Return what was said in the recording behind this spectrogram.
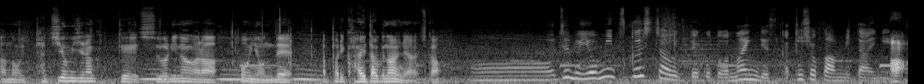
あの立ち読みじゃなくて座りながらうん本読んでやうんっぱり買いたくなるんじゃないですか？全部読み尽くしちゃうっていうことはないんですか？図書館みたいに。あ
